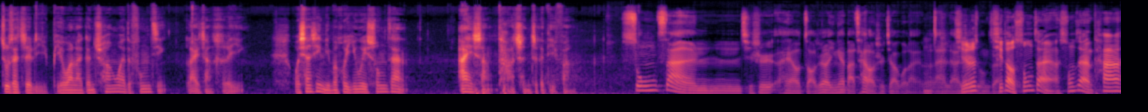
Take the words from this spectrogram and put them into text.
住在这里别忘了跟窗外的风景来一张合影。我相信你们会因为松赞爱上塔城这个地方。松赞嗯其实哎呀，早知道应该把蔡老师叫过来、来聊一嗯其实。提到松赞啊，松赞它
